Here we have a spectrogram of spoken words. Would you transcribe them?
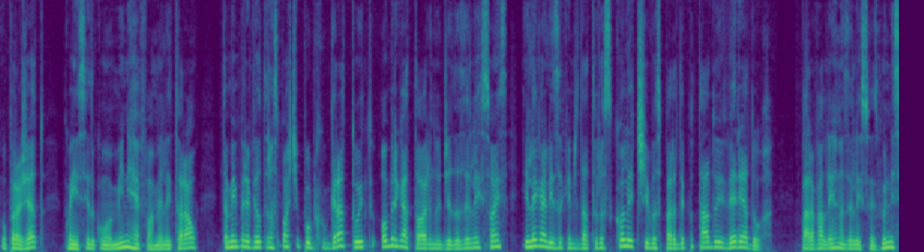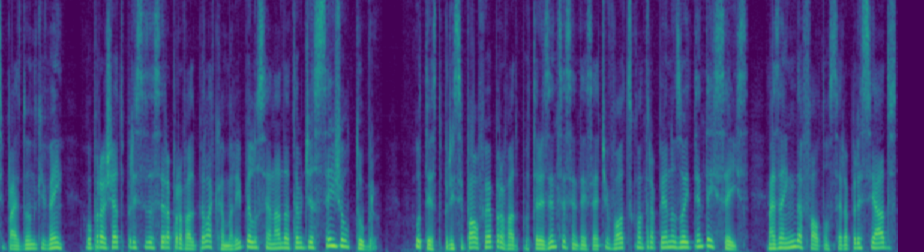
O projeto, conhecido como mini reforma eleitoral, também prevê o transporte público gratuito obrigatório no dia das eleições e legaliza candidaturas coletivas para deputado e vereador. Para valer nas eleições municipais do ano que vem, o projeto precisa ser aprovado pela Câmara e pelo Senado até o dia 6 de outubro. O texto principal foi aprovado por 367 votos contra apenas 86, mas ainda faltam ser apreciados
